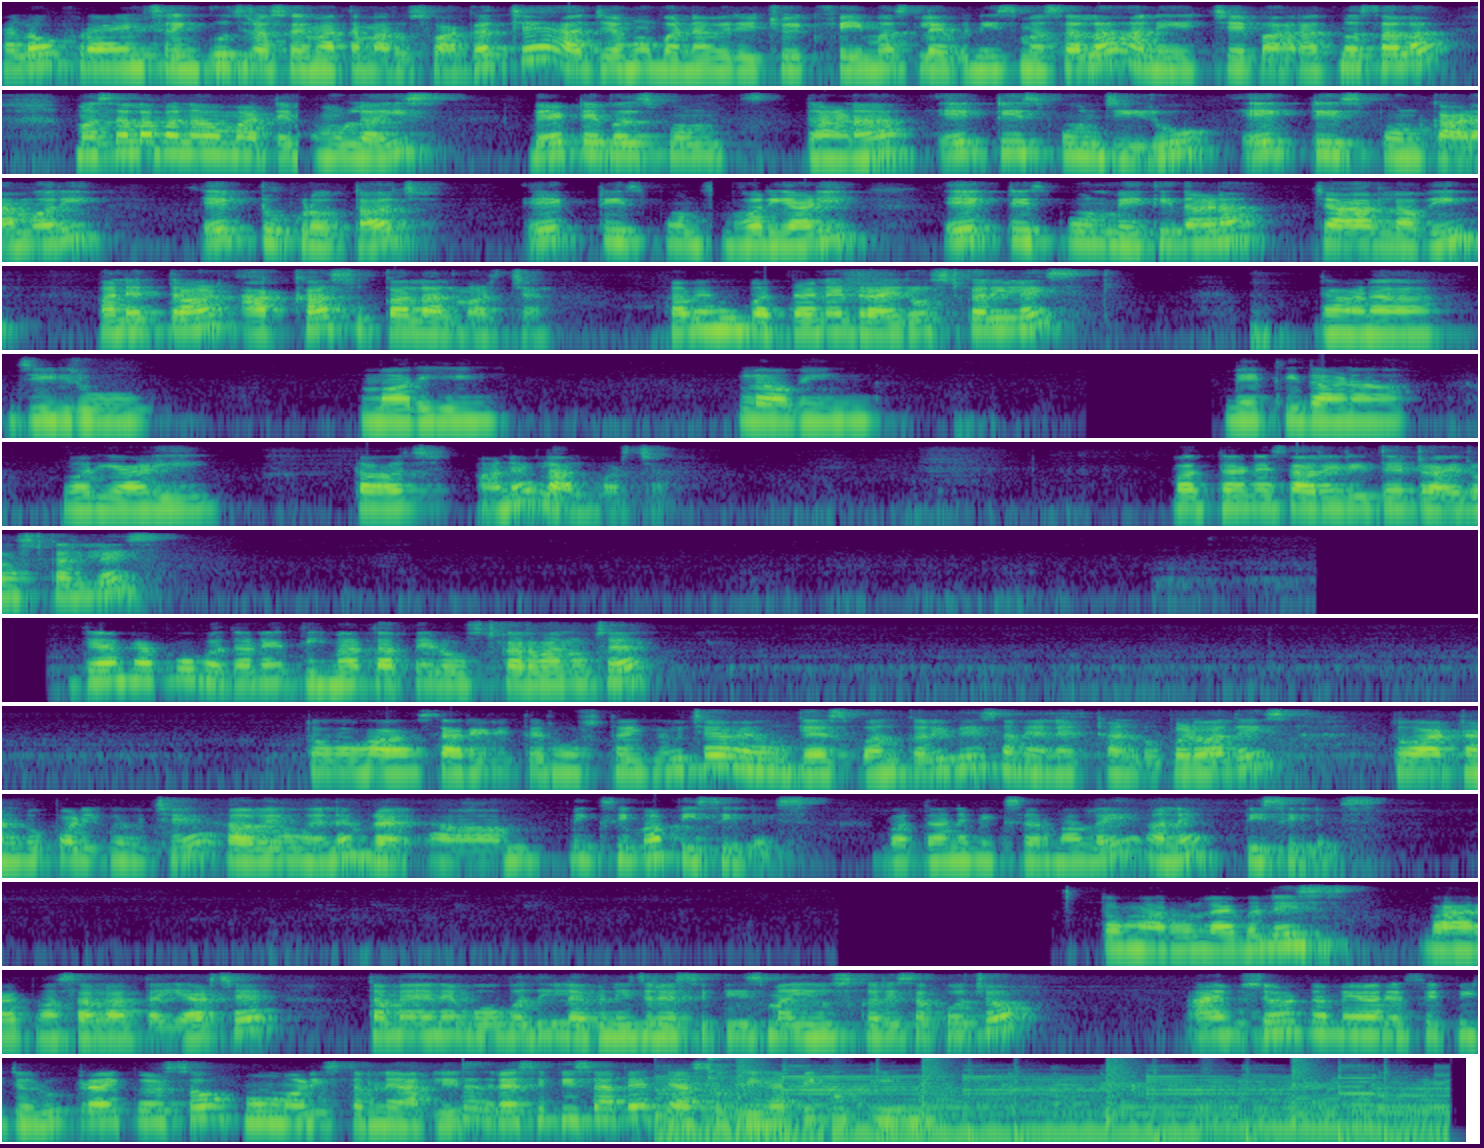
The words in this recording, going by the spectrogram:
Hello friends રિંકુજ રસોઈમાં તમારું સ્વાગત છે. આજે હું બનાવી રહી છું એક ફેમસ લેબનીઝ મસાલા અને એ છે ભારત મસાલા મસાલા બનાવવા માટે હું લઈશ બે ટેબલ સ્પૂન ધાણા, એક ટીસ્પૂન જીરું, એક ટીસ્પૂન કાળા મરી, એક ટુકડો તજ, એક ટીસ્પૂન વરિયાળી, એક ટીસ્પૂન મેથી દાણા, ચાર લવિંગ અને ત્રણ આખા સૂકા લાલ મરચાં. હવે હું બધાને ડ્રાય રોસ્ટ કરી લઈશ. ધાણા જીરું, મરી, લવિંગ, મેથી દાણા, વરિયાળી, તજ અને લાલ મરચાં. બધાને સારી રીતે ડ્રાય રોસ્ટ કરી લઈશ. ધ્યાન રાખવું બધાને ધીમા તાપે રોસ્ટ કરવાનું છે. તો સારી રીતે રોસ્ટ થઈ ગયું છે. હવે હું ગેસ બંધ કરી દઈશ અને એને ઠંડુ પડવા દઈશ. તો આ ઠંડુ પડી ગયું છે. હવે હું એને મિક્સીમાં પીસી લઈશ. બધાને મિક્સરમાં લઈ અને પીસી લઈશ. તો મારો લેબનીઝ ભારત મસાલા તૈયાર છે. તમે એને બહુ બધી લેબનીઝ રેસિપીઝમાં યુઝ કરી શકો છો. આઈ એમ શ્યોર તમે આ રેસીપી જરૂર ટ્રાય કરશો. હું મળીશ તમને આગલી રેસીપી સાથે. ત્યાં સુધી હેપી કુકિંગ.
